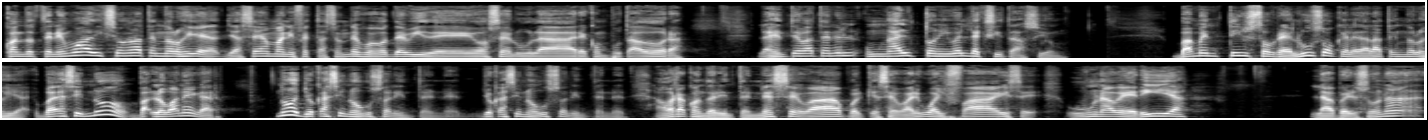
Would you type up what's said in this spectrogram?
Cuando tenemos adicción a la tecnología, ya sea manifestación de juegos de video, celulares, computadoras, la gente va a tener un alto nivel de excitación. Va a mentir sobre el uso que le da la tecnología. Va a decir, no, lo va a negar. No, yo casi no uso el Internet. Yo casi no uso el Internet. Ahora, cuando el Internet se va, porque se va el Wi-Fi, se, hubo una avería, la persona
